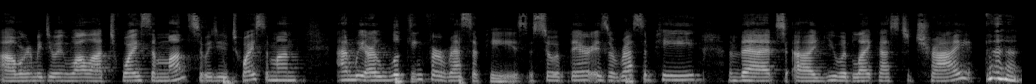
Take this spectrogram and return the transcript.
Uh, we're going to be doing Voila twice a month. So we do twice a month and we are looking for recipes. So if there is a recipe that uh, you would like us to try,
